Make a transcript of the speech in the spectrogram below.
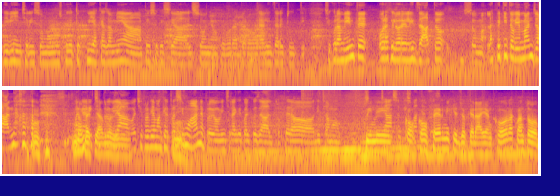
di vincere, insomma, uno scudetto qui a casa mia penso che sia il sogno che vorrebbero realizzare tutti. Sicuramente ora che l'ho realizzato, insomma, l'appetito viene mangiando. Magari ci proviamo, lì. ci proviamo anche il prossimo mm. anno e proviamo a vincere anche qualcos'altro, però diciamo quindi co confermi che giocherai ancora? Quanto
